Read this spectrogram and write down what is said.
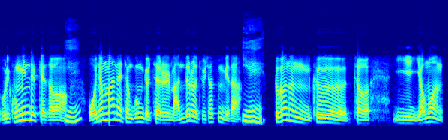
우리 국민들께서 예. 5년 만에 정권 교체를 만들어 주셨습니다. 예. 그거는 그 저 이 염원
